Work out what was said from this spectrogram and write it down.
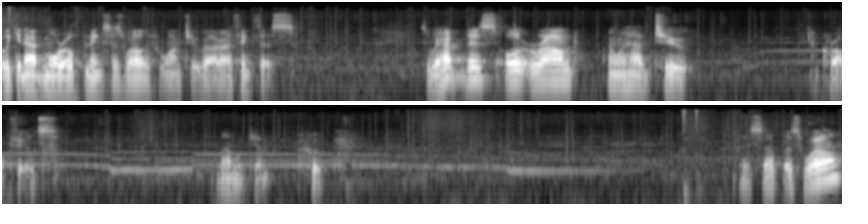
We can add more openings as well if we want to, but I think this. So we have this all around and we have two crop fields. Then we can hook this up as well.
